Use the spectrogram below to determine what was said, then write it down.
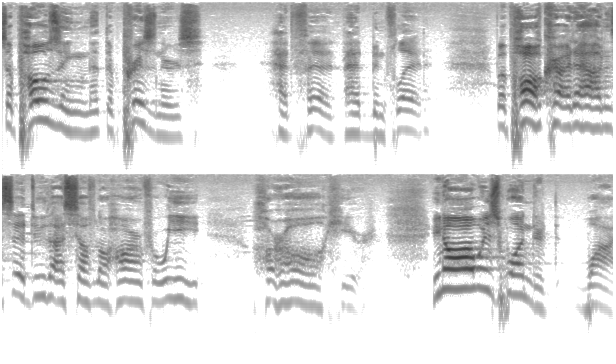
supposing that the prisoners had, fed, had been fled. But Paul cried out and said, Do thyself no harm, for we are all here. You know, I always wondered why.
